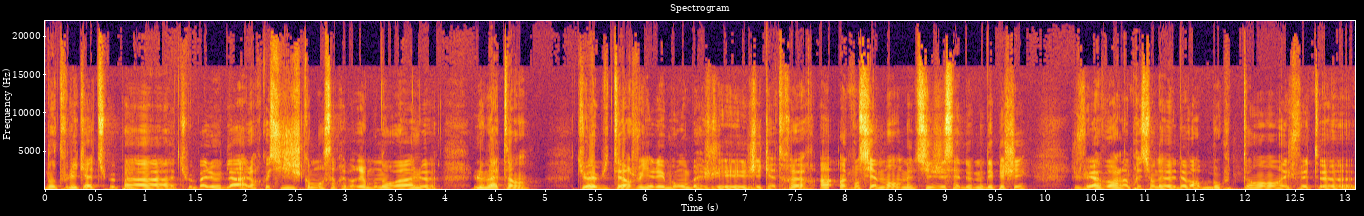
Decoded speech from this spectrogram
dans tous les cas, tu peux pas, tu peux pas aller au-delà. Alors que si je commence à préparer mon oral euh, le matin, tu vois, à 8 heures, je vais y aller, bon, bah, j'ai j'ai 4 heures. In- inconsciemment, même si j'essaie de me dépêcher, je vais avoir l'impression d'a- d'avoir beaucoup de temps et je vais être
